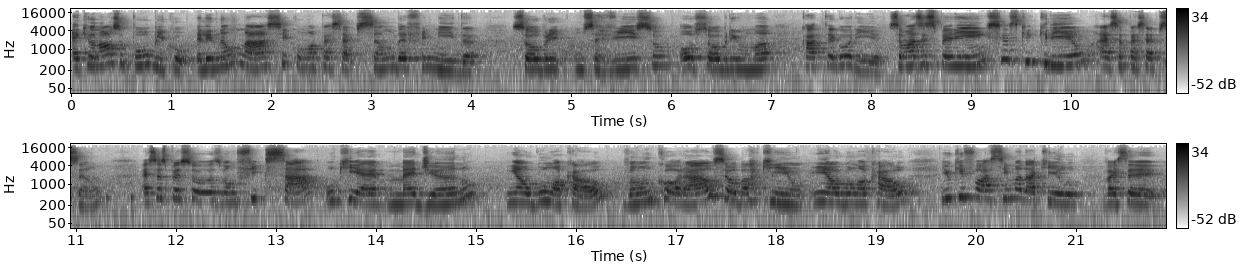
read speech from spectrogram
é que o nosso público, ele não nasce com uma percepção definida sobre um serviço ou sobre uma categoria. São as experiências que criam essa percepção. Essas pessoas vão fixar o que é mediano em algum local, vão ancorar o seu barquinho em algum local e o que for acima daquilo vai ser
